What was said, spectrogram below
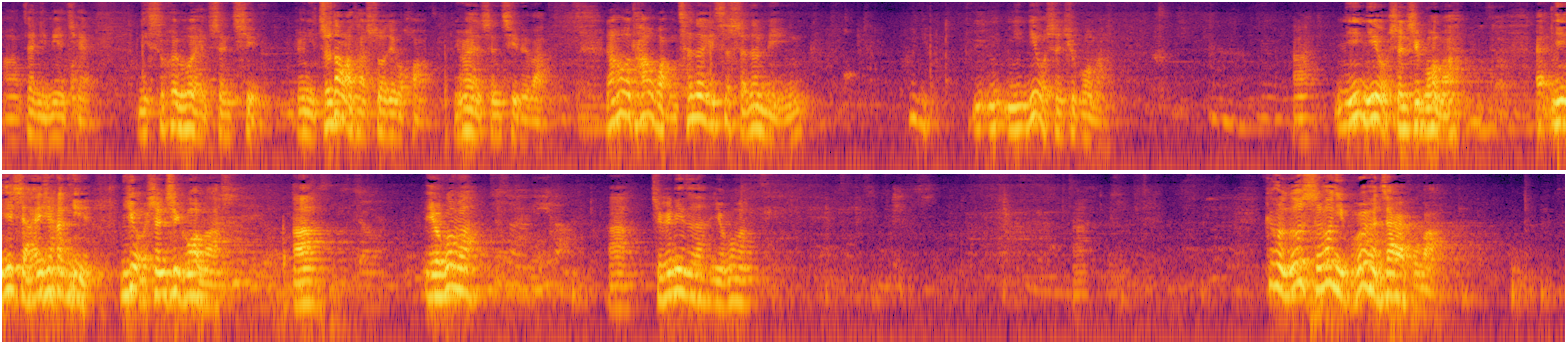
啊，在你面前，你是会不会很生气？就你知道了他说这个谎，你会很生气，对吧？然后他妄称了一次神的名，你你你你有生气过吗？啊，你你有生气过吗？哎，你你想一想，你你有生气过吗？啊，有过吗？举个例子，有过吗？啊，可很多时候你不是很在乎吧？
